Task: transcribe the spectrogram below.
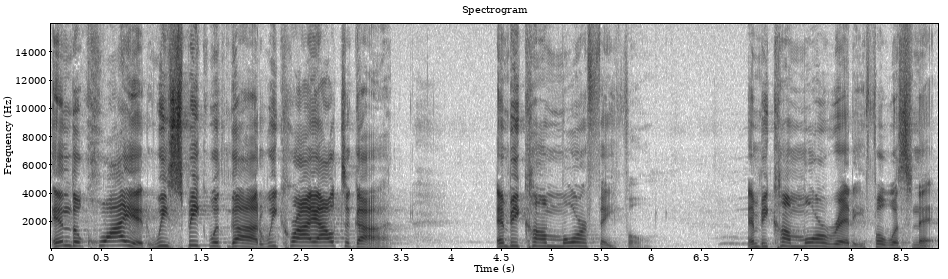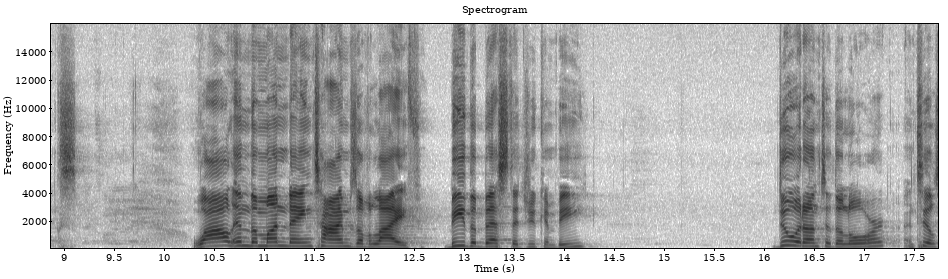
In the quiet, we speak with God. We cry out to God. and become more faithful and become more ready for what's next. While in the mundane times of life, be the best that you can be. Do it unto the Lord until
